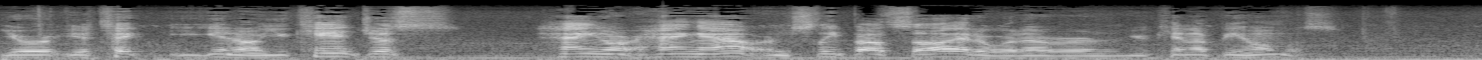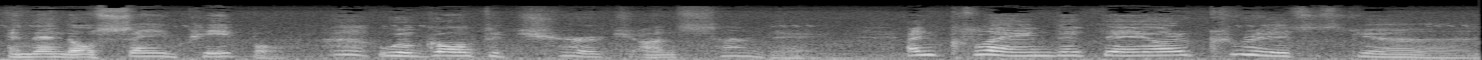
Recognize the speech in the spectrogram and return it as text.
You're you take you know you can't just hang or hang out and sleep outside or whatever, and you cannot be homeless. And then those same people will go to church on Sunday and claim that they are Christians.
